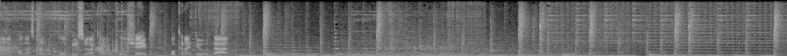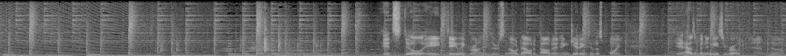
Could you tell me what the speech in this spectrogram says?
You're like, oh, that's kind of a cool piece or that kind of a cool shape. What can I do with that? It's still a daily grind. There's no doubt about it. And getting to this point, it hasn't been an easy road. And um,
